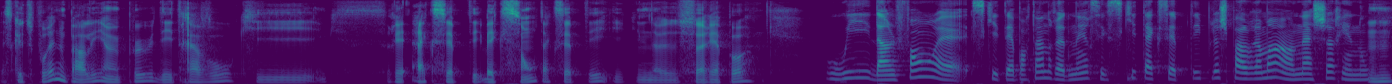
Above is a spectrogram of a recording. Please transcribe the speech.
Est-ce que tu pourrais nous parler un peu des travaux qui, qui seraient acceptés, ben, qui sont acceptés et qui ne le seraient pas? Oui, dans le fond, euh, ce qui est important de retenir, c'est que ce qui est accepté, puis là, je parle vraiment en achat réno. Mhm.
